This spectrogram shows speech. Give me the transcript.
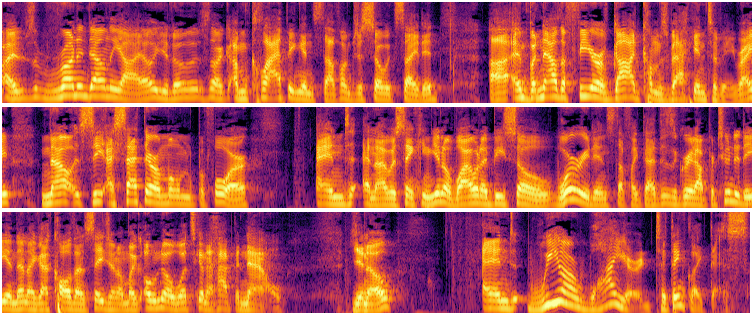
I was running down the aisle, you know, it's like I'm clapping and stuff. I'm just so excited. Uh, and but now the fear of God comes back into me, right? Now, see, I sat there a moment before and and I was thinking, you know, why would I be so worried and stuff like that? This is a great opportunity. And then I got called on stage and I'm like, oh no, what's gonna happen now? You know? And we are wired to think like this.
